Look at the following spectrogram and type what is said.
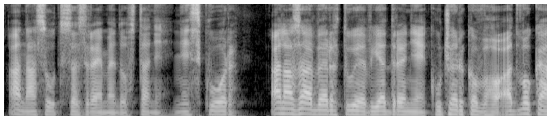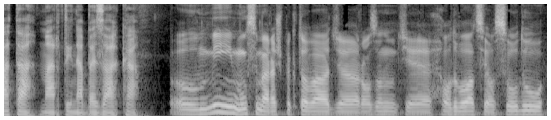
a na súd sa zrejme dostane neskôr. A na záver tu je vyjadrenie Kučerkovho advokáta Martina Bezáka. My musíme rešpektovať rozhodnutie odvolacieho súdu.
